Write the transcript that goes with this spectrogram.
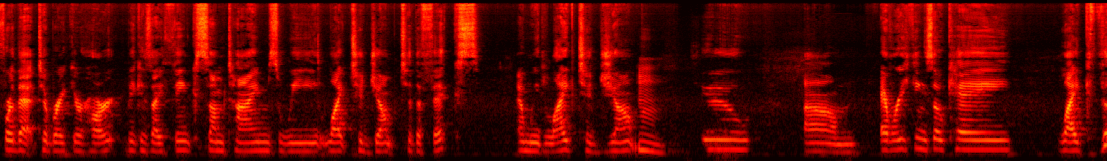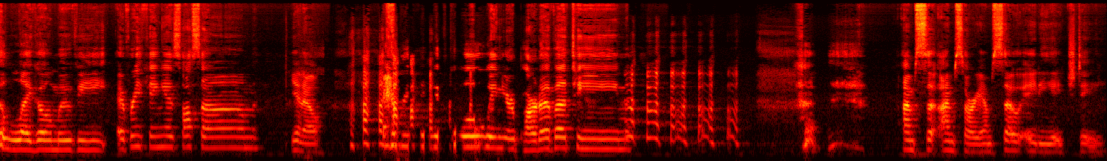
for that to break your heart because I think sometimes we like to jump to the fix and we like to jump mm. to um, everything's okay, like the Lego movie, everything is awesome. You know, everything is cool when you're part of a team. I'm so I'm sorry, I'm so ADHD.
